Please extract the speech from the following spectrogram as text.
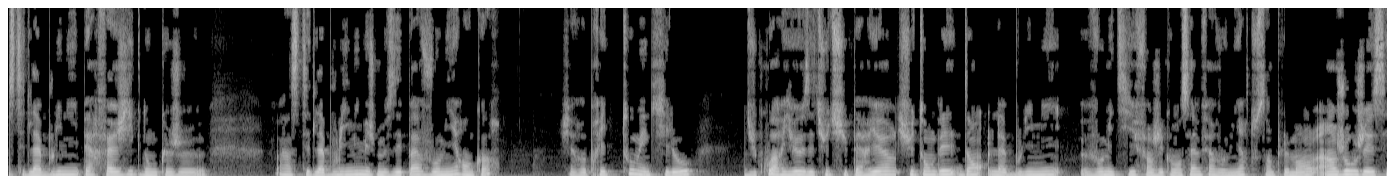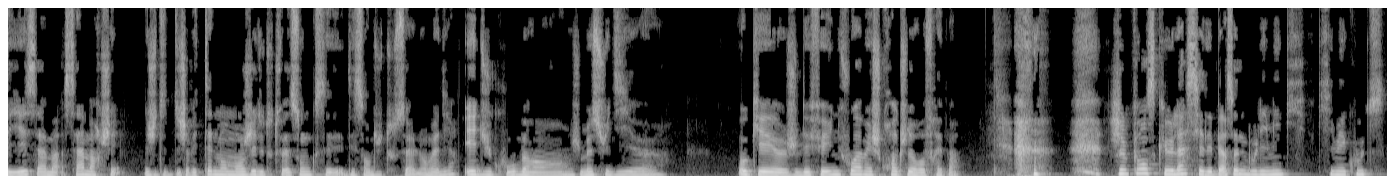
C'était de la boulimie hyperphagique, donc je. c'était de la boulimie, mais je me faisais pas vomir encore. J'ai repris tous mes kilos. Du coup, arrivé aux études supérieures, je suis tombée dans la boulimie vomitive. Enfin, j'ai commencé à me faire vomir, tout simplement. Un jour, j'ai essayé, ça a, ça a marché. J'avais tellement mangé de toute façon que c'est descendu tout seul, on va dire. Et du coup, ben, je me suis dit, euh, ok, euh, je l'ai fait une fois, mais je crois que je le referai pas. je pense que là, s'il y a des personnes boulimiques qui m'écoutent,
